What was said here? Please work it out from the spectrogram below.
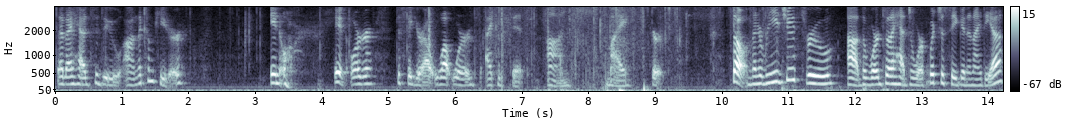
that I had to do on the computer in order, in order to figure out what words I could fit on my skirt. So I'm going to read you through uh, the words that I had to work with just so you get an idea.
